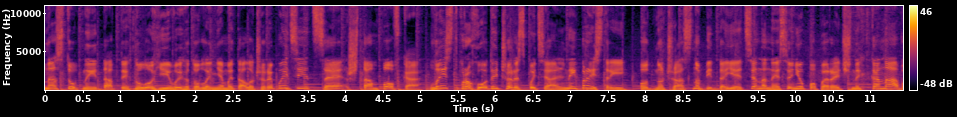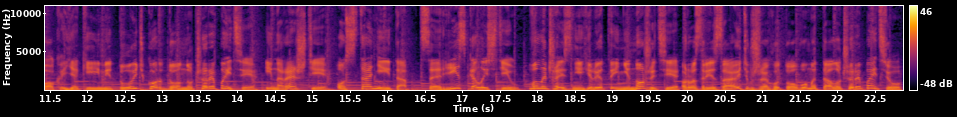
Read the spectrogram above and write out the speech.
Наступний етап технології виготовлення металочерепиці це штамповка. Лист проходить через спеціальний пристрій, одночасно піддається нанесенню поперечних канавок, які імітують кордонну черепиці. І нарешті останній етап це різка листів. Величезні гільйотинні ножиці розрізають вже готову металочерепицю,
